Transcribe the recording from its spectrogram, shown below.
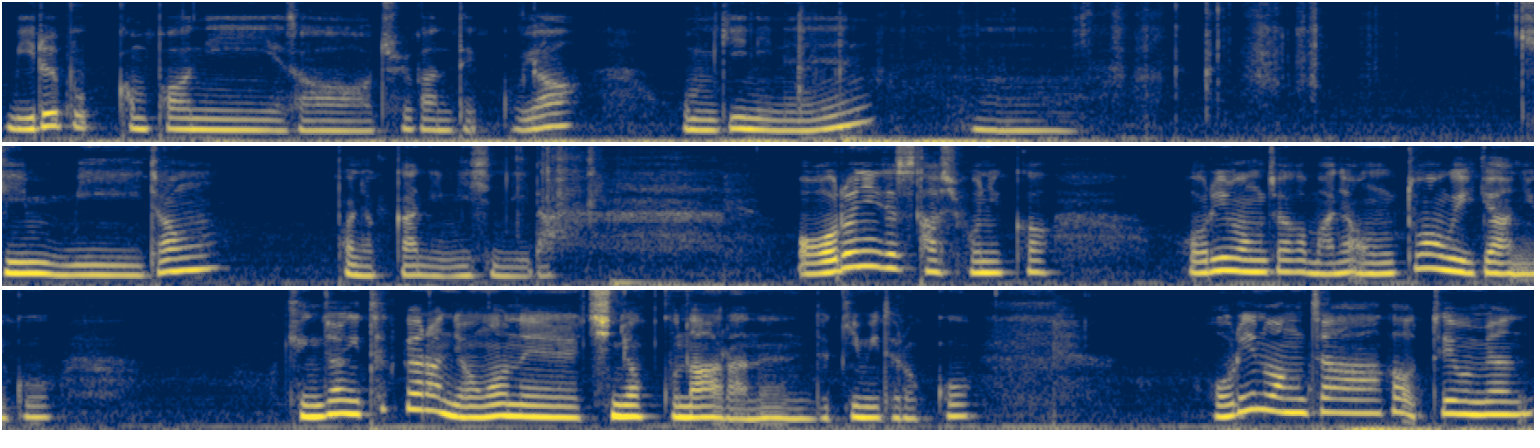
미르북 컴퍼니에서 출간됐고요. 옮기니는 음, 김미정 번역가님이십니다. 어른이 돼서 다시 보니까 어린 왕자가 마냥 엉뚱하고 이게 아니고 굉장히 특별한 영혼을 지녔구나라는 느낌이 들었고 어린 왕자가 어떻게 보면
